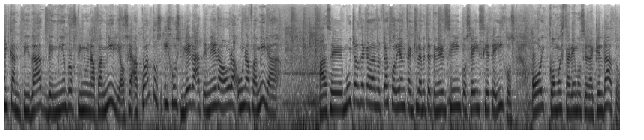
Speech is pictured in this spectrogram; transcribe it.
qué cantidad de miembros tiene una familia, o sea, a cuántos hijos llega a tener ahora una familia. Hace muchas décadas atrás podían tranquilamente tener 5, 6, 7 hijos. Hoy, ¿cómo estaremos en aquel dato?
